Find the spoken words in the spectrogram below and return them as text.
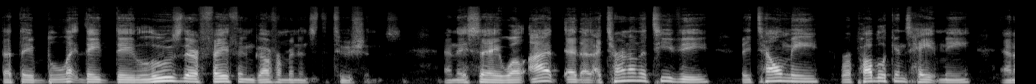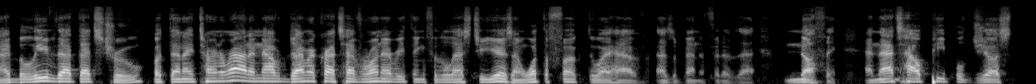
that they bl- they they lose their faith in government institutions, and they say, "Well, I I turn on the TV, they tell me Republicans hate me." And I believe that that's true, but then I turn around and now Democrats have run everything for the last two years. And what the fuck do I have as a benefit of that? Nothing. And that's how people just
